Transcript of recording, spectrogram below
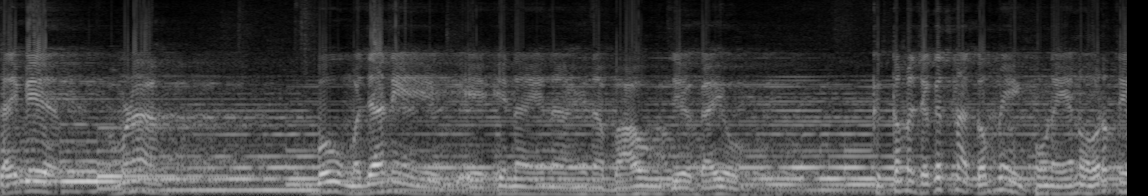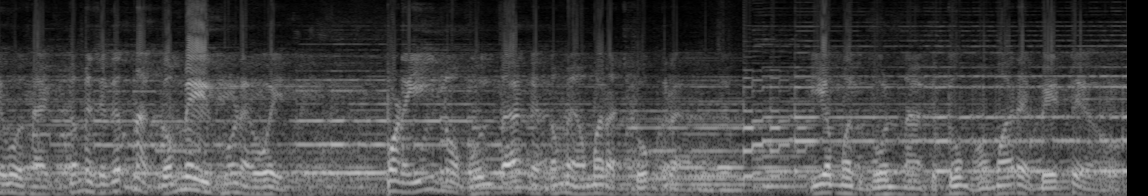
સાહેબે હમણાં બહુ મજાની એ- એના એના એના ભાવ જે ગાયો, કે તમે જગતના ગમે એ ખૂણે, એનો અર્થ એવો થાય કે તમે જગતના ગમે એ ખૂણે હોય, પણ એ ન ભૂલતા કે તમે અમારા છોકરા એમ જ બોલના કે તું અમારે બેટે હો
